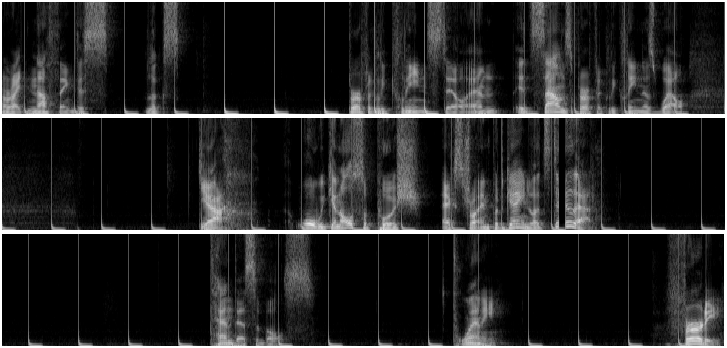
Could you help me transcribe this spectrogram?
All right, nothing. This looks perfectly clean still, and it sounds perfectly clean as well. Yeah, well, we can also push extra input gain. Let's do that. 10 decibels, 20, 30.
